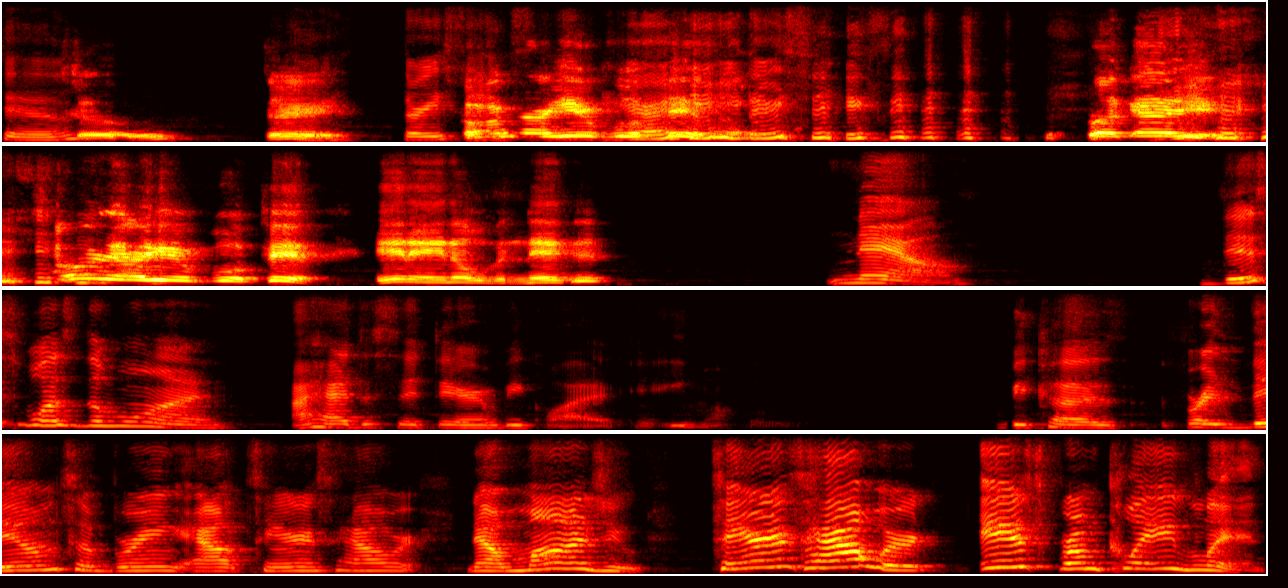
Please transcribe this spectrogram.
two Two, three. three Hard out here for a pimp. three six Fuck out of here. Hard out here for a pimp. It ain't over, nigga. now this was the one i had to sit there and be quiet and eat my food because for them to bring out terrence howard now mind you terrence howard is from cleveland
